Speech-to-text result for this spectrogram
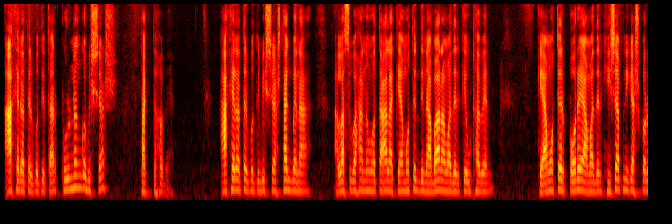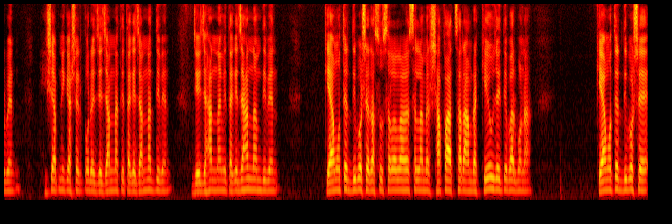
আখেরাতের প্রতি তার পূর্ণাঙ্গ বিশ্বাস থাকতে হবে। আখেরাতের প্রতি বিশ্বাস থাকবে না। আল্লাহ সুবাহানুয়া তালা কেয়ামতের দিন আবার আমাদেরকে উঠাবেন। কেয়ামতের পরে আমাদের হিসাব নিকাশ করবেন। হিসাব নিকাশের পরে যে জান্নাতি তাকে জান্নাত দিবেন। যে জাহান্নামি তাকে জাহান্নাম দিবেন। কেয়ামতের দিবসে রাসুল সাল্লাহ সাল্লামের সাফাত ছাড়া আমরা কেউ যাইতে পারব না। কেয়ামতের দিবসে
